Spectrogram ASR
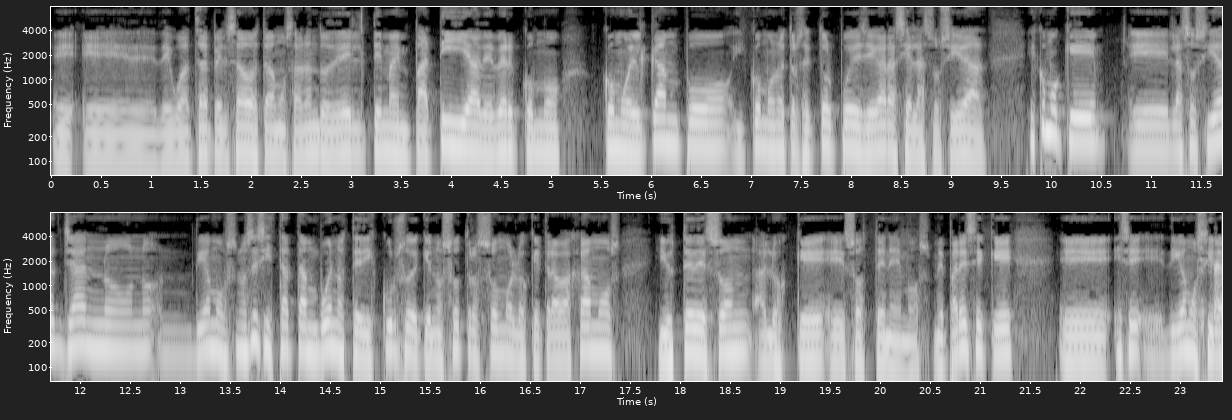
eh, eh, de WhatsApp el sábado estábamos hablando del tema empatía, de ver cómo, cómo el campo y cómo nuestro sector puede llegar hacia la sociedad. Es como que eh, la sociedad ya no, no, digamos, no sé si está tan bueno este discurso de que nosotros somos los que trabajamos y ustedes son a los que sostenemos. Me parece que eh, ese, eh, digamos, si la,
